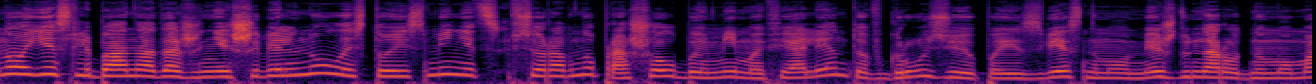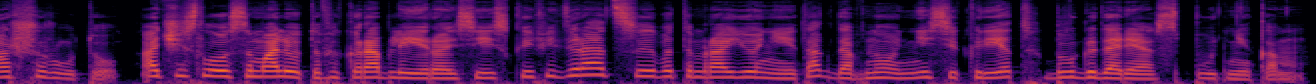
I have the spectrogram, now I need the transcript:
Но если бы она даже не шевельнулась, то эсминец все равно прошел бы мимо Фиолента в Грузию по известному международному маршруту. А число самолетов и кораблей Российской Федерации в этом районе и так давно не секрет благодаря спутникам.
